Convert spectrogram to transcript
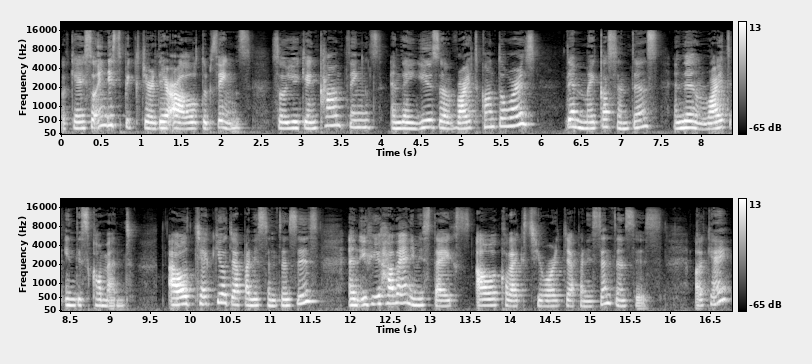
Okay, so in this picture, there are a lot of things. So you can count things and then use the right counter words, then make a sentence, and then write in this comment. I'll check your Japanese sentences, and if you have any mistakes, I will collect your Japanese sentences. Okay,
